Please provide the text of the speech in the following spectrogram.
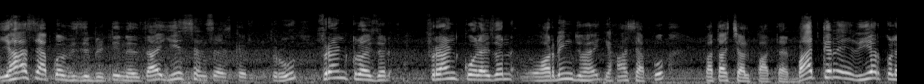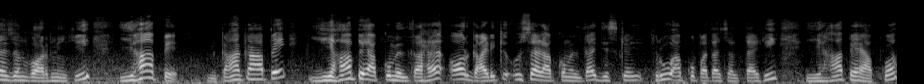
यहाँ से आपको विजिबिलिटी मिलता है, ये सेंसर के through front closer front collision warning जो है यहाँ से आपको पता चल पाता है। बात करें रियर कोलेजन वार्निंग की, यहाँ पे, कहाँ कहाँ पे? यहाँ पे आपको मिलता है और गाड़ी के उस साइड आपको मिलता है, जिसके थ्रू आपको पता चलता है कि यहाँ पे आपको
